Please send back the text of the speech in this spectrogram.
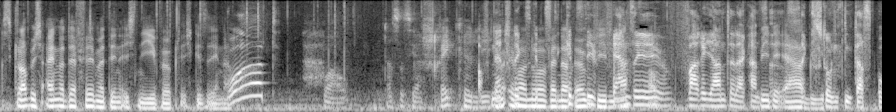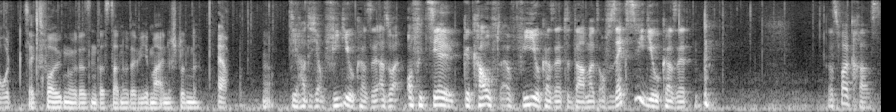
Das ist, glaube ich, einer der Filme, den ich nie wirklich gesehen habe. What? Wow. Das ist ja schrecklich. Auf immer Netflix nur, gibt wenn es die Fernsehvariante, da kannst du sechs. Stunden das Boot. Sechs Folgen oder sind das dann oder wie immer eine Stunde? Ja. Die hatte ich auf Videokassette, also offiziell gekauft auf Videokassette damals, auf sechs Videokassetten. Das war krass.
